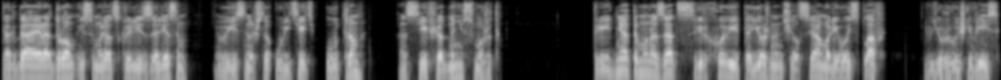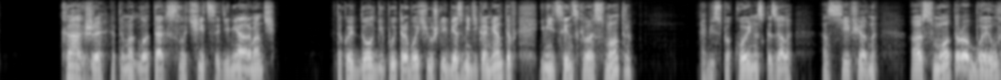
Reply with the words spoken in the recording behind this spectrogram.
Когда аэродром и самолет скрылись за лесом, выяснилось, что улететь утром Анастасия Федоровна не сможет. Три дня тому назад с Верховья Таежно начался молевой сплав. Люди уже вышли в рейс. Как же это могло так случиться, Демьян Романович? такой долгий путь рабочие ушли без медикаментов и медицинского осмотра? — обеспокоенно сказала Ансия Федоровна. — Осмотр был,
